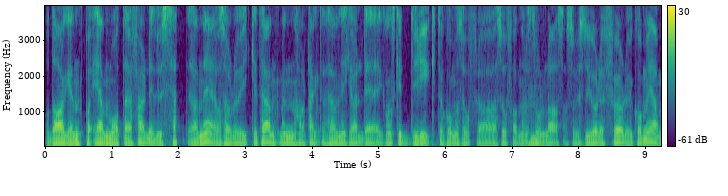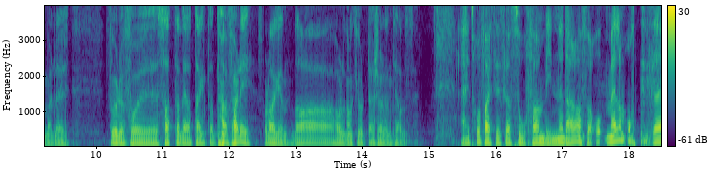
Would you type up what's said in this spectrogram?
og dagen på en måte er ferdig, du setter deg ned, og så har du ikke trent, men har tenkt å trene likevel, det er ganske drygt å komme seg opp fra sofaen eller stolen da. Så hvis du gjør det før du kommer hjem, eller før du får satt deg ned og tenkt at du er ferdig for dagen, da har du nok gjort deg sjøl en tjeneste. Jeg tror faktisk at sofaen vinner der, altså. Mellom åtte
